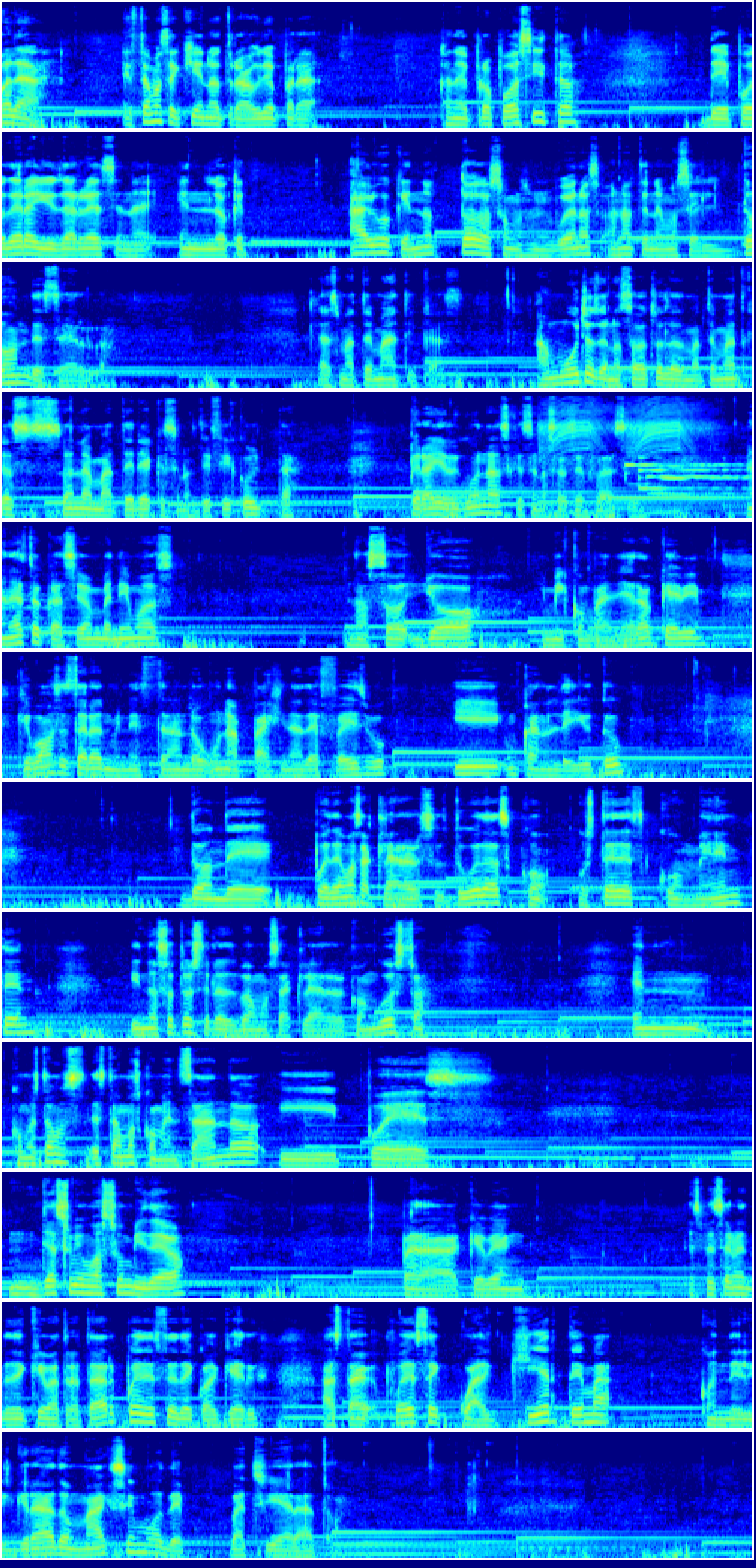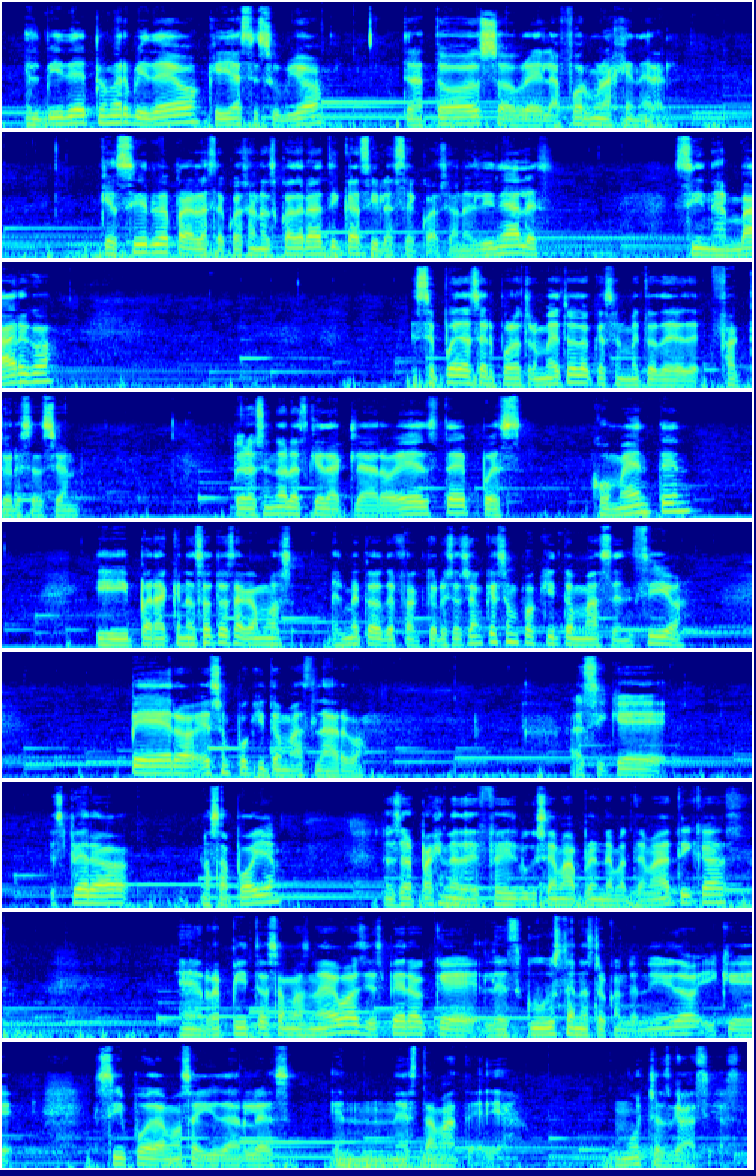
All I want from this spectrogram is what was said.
Hola, estamos aquí en otro audio para con el propósito de poder ayudarles en, en, lo que algo que no todos somos muy buenos o no tenemos el don de serlo. Las matemáticas. A muchos de nosotros las matemáticas son la materia que se nos dificulta, pero hay algunas que se nos hace fácil. En esta ocasión venimos no soy yo y mi compañero Kevin que vamos a estar administrando una página de Facebook y un canal de YouTube donde podemos aclarar sus dudas, ustedes comenten y nosotros se las vamos a aclarar con gusto. En, como estamos, estamos comenzando y pues ya subimos un video para que vean especialmente de qué va a tratar, puede ser de cualquier, hasta puede ser cualquier tema con el grado máximo de bachillerato. El, video, el primer video que ya se subió trató sobre la fórmula general, que sirve para las ecuaciones cuadráticas y las ecuaciones lineales. Sin embargo, se puede hacer por otro método que es el método de factorización. Pero si no les queda claro este, pues comenten y para que nosotros hagamos el método de factorización que es un poquito más sencillo, pero es un poquito más largo. Así que espera nos apoyen. Nuestra página de Facebook se llama Aprende Matemáticas. Eh, repito, somos nuevos y espero que les guste nuestro contenido y que sí podamos ayudarles en esta materia. Muchas gracias.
